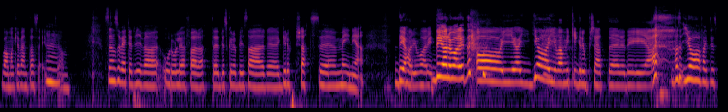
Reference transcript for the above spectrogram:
vad man kan vänta sig. Mm. Liksom. Sen så vet jag att vi var oroliga för att eh, det skulle bli så här eh, gruppchats-mania. Det har det ju varit. Det har det varit! Oj, oj, oj vad mycket gruppchatter det är. Fast jag har faktiskt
